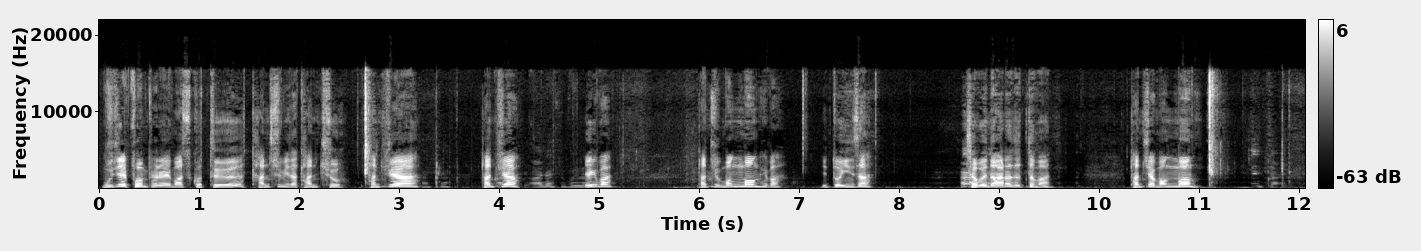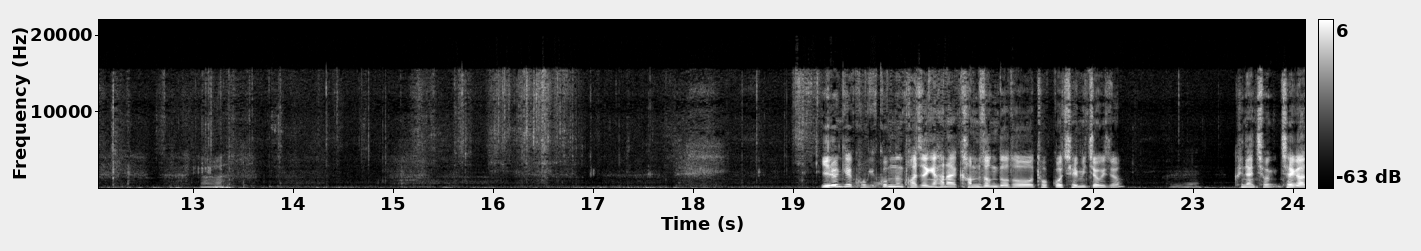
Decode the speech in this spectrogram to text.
무제 펌페러의 마스코트 단추입니다. 단추. 단추야. 단추야. 여기 봐. 단추 멍멍 해봐. 이또 인사. 저번에 너 알아듣더만. 단추야 멍멍. 아. 이런 게 고기 굽는 과정에 하나의 감성도 더 돋고 재밌죠, 그죠? 그냥 정- 제가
